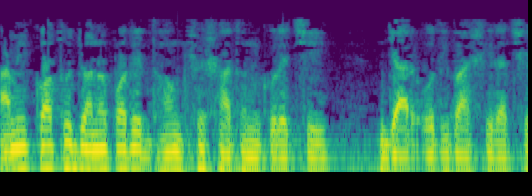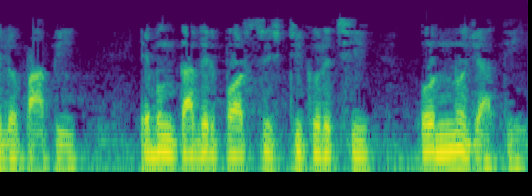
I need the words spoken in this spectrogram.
আমি কত জনপদের ধ্বংস সাধন করেছি যার অধিবাসীরা ছিল পাপি এবং তাদের পর সৃষ্টি করেছি অন্য জাতি।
